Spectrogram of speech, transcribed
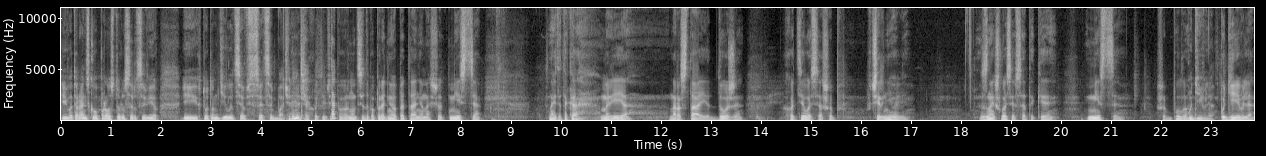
і ветеранського простору серцевір, і хто там ділиться, все це бачить. Я ще хотів Так. повернутися до попереднього питання насчет місця. Знаєте, така мрія наростає дуже. Хотілося, щоб в Чернігові знайшлося все-таки місце, щоб було Будівля. будівля,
